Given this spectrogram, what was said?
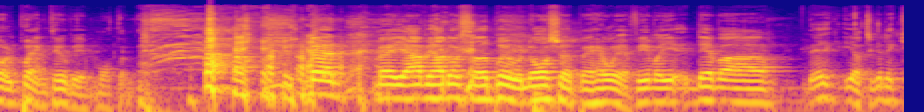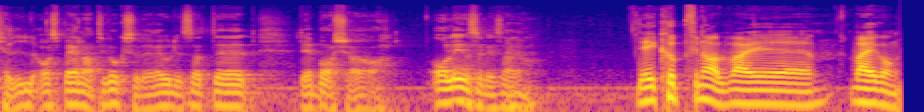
Noll poäng tog vi Mårten. men, men ja, vi hade också Örebro, Norrköping, HF. Vi var, det var, det, jag tycker det är kul och spelarna tycker också det är roligt. Så att det, det är bara att köra. All in som vi säger. Det är cupfinal varje, varje gång.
